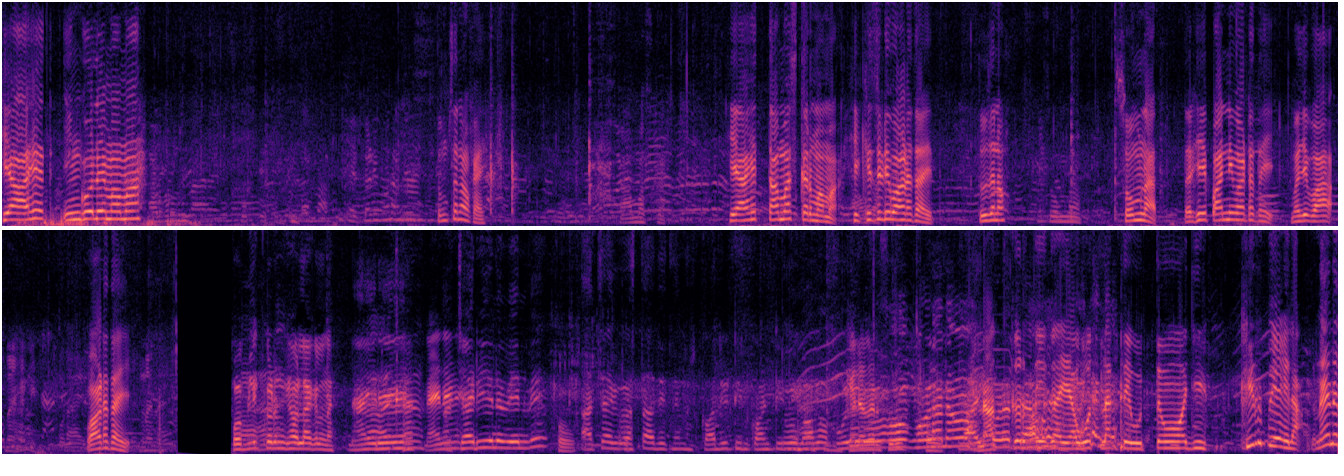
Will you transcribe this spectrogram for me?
हे आहेत इंगोले मामा. तुमचं नाव काय? हे आहेत तामसकर मामा. हे खिचडी वाढत आहेत. तुझं नाव? सोमनाथ. तर हे पाणी वाटत आहे. म्हणजे वा वाढत आहे. पब्लिककडून घ्यावं लागेल ना? नाही रे. आचारी ना वेन वे? हो. आचारी वस्ता देत नाही क्वालिटी क्वांटिटी करते का? यावंच लागते. उत्तम माझी खीर प्यायला. नाही ना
